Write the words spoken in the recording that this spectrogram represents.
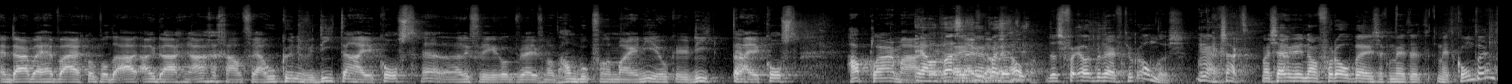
en daarbij hebben we eigenlijk ook wel de uitdaging aangegaan van ja, hoe kunnen we die taaie kost, dan refereer ik ook weer even naar het handboek van de marinier, hoe kun je die taaie kost hap klaarmaken. Ja, want waar zijn jullie dat, dat is voor elk bedrijf natuurlijk anders. Ja, exact. Maar zijn jullie nou vooral bezig met, het, met content?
